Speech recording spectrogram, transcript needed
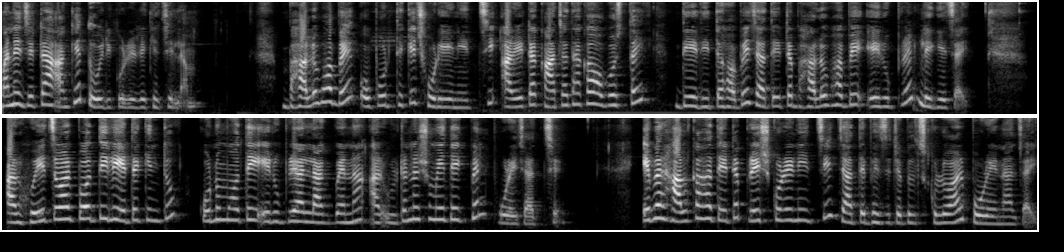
মানে যেটা আগে তৈরি করে রেখেছিলাম। ভালোভাবে ওপর থেকে ছড়িয়ে নিচ্ছি আর এটা কাঁচা থাকা অবস্থায় দিয়ে দিতে হবে যাতে এটা ভালোভাবে এর উপরে লেগে যায়। আর হয়ে যাওয়ার পর দিলে এটা কিন্তু কোনো মতে এর উপরে আর লাগবে না আর উল্টানোর সময় দেখবেন পড়ে যাচ্ছে। এবার হালকা হাতে এটা প্রেস করে নিচ্ছি যাতে ভেজিটেবলসগুলো আর পড়ে না যায়।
